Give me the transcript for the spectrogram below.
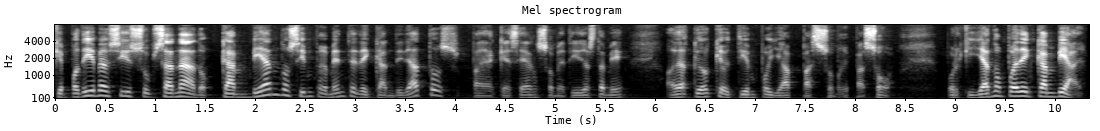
que podía haber sido subsanado cambiando simplemente de candidatos para que sean sometidos también. Ahora creo que el tiempo ya sobrepasó, porque ya no pueden cambiar.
